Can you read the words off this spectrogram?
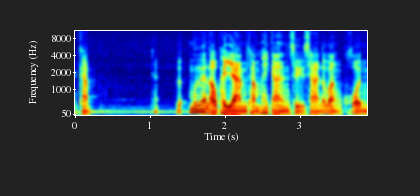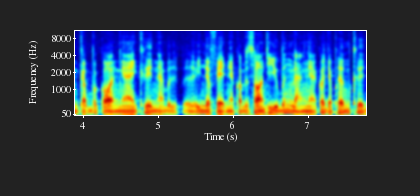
นะครับเมื่อเราพยายามทำให้การสื่อสารระหว่างคนกับอุปกรณ์ง่ายขึ้นนะหรืออินเทอร์เฟซเนี่ยความซับซ้อนที่อยู่เบื้องหลังเนี่ยก็จะเพิ่มขึ้น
